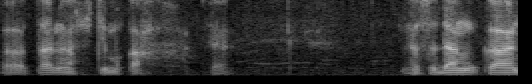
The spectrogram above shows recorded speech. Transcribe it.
e, tanah suci Mekah. Ya. Nah sedangkan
